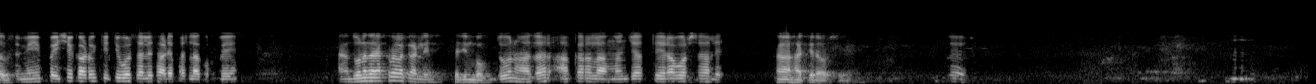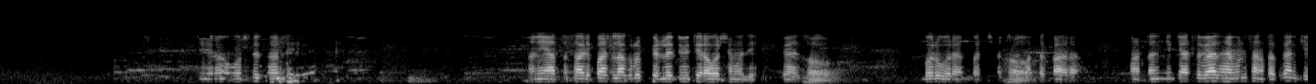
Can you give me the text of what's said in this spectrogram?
तुम्ही पैसे काढून किती वर्ष झाले? साडेपाच लाख रुपये? दोन हजार अकराला काढले सचिन भाऊ. दोन हजार अकराला म्हणजे तेरा वर्ष झाले. हां हां तेरा वर्ष. बर. तेरा वर्ष झाले. आणि आता साडेपाच लाख रुपये फेडले तुम्ही तेरा वर्षामध्ये व्याज. हो. बरोबर आहे. अच्छा अच्छा हो. आता कळालं मग आता आणि त्याचं व्याज आहे म्हणून सांगतात का आणखी.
